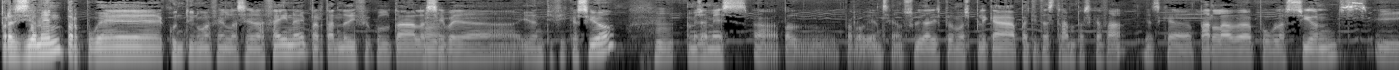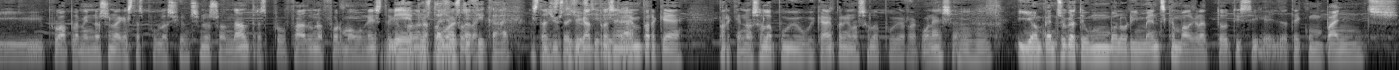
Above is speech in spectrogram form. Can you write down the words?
Precisament per poder continuar fent la seva feina i, per tant, de dificultar la seva identificació. A més a més, eh, pel, per l'audiència dels solidaris podem explicar petites trampes que fa. I és que parla de poblacions i probablement no són aquestes poblacions, sinó són d'altres, però ho fa d'una forma honesta i Bé, ho fa d'una està forma clara. justificat. Està Està justificat, justificat. precisament perquè perquè no se la pugui ubicar i perquè no se la pugui reconèixer. Uh -huh. I jo em penso que té un valor immens que, malgrat tot, i sí, ella té companys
